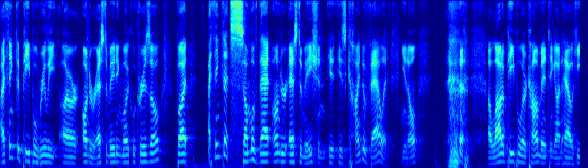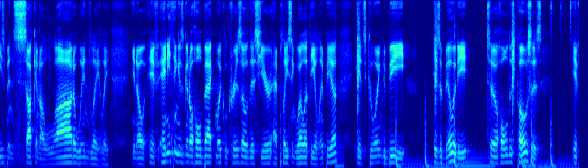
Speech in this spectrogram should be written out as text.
I think that people really are underestimating Michael Krizo, but I think that some of that underestimation is, is kind of valid. You know, a lot of people are commenting on how he's been sucking a lot of wind lately. You know, if anything is going to hold back Michael Krizo this year at placing well at the Olympia, it's going to be his ability to hold his poses if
